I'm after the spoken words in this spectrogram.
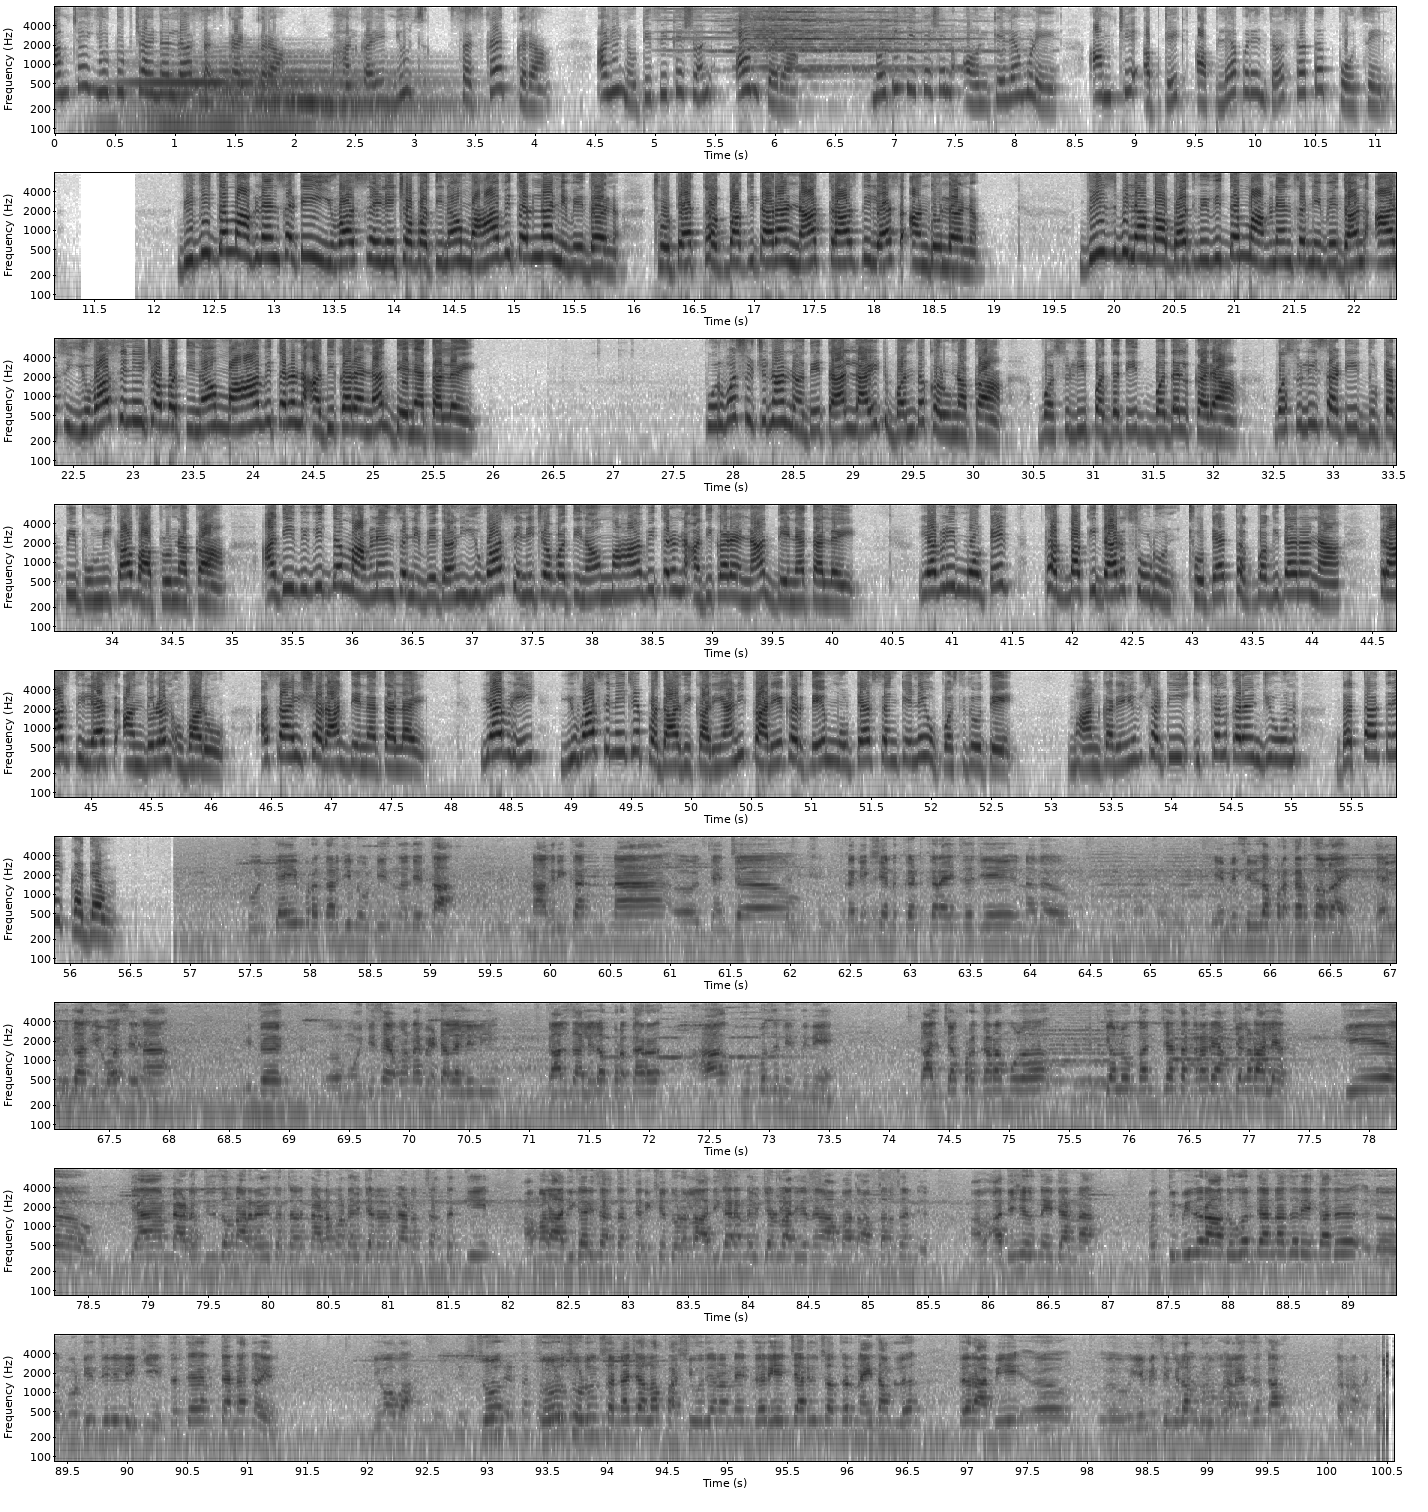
आमच्या यूट्यूब चॅनलला सबस्क्राईब करा. महानकारी न्यूज सबस्क्राईब करा आणि नोटिफिकेशन ऑन करा. नोटिफिकेशन ऑन केल्यामुळे आमचे अपडेट आपल्यापर्यंत सतत पोहोचेल. विविध मागण्यांसाठी युवा सेनेच्या वतीनं महावितरणला निवेदन. छोट्या थकबाकीदारांना त्रास दिल्यास आंदोलन. वीज बिलाबाबत विविध मागण्यांचं निवेदन आज युवा सेनेच्या वतीनं महावितरण अधिकाऱ्यांना देण्यात आलंय. पूर्वसूचना न देता लाइट बंद करू नका. वसुली पद्धतीत बदल करा. वसुलीसाठी दुटप्पी भूमिका वापरू नका. आदी विविध मागण्यांचं निवेदन युवा सेनेच्या वतीनं महावितरण अधिकाऱ्यांना देण्यात आलंय. यावेळी मोठे थकबाकीदार सोडून छोट्या थकबाकीदारांना त्रास दिल्यास आंदोलन उभारू असा इशारा देण्यात आलाय. यावेळी युवा सेनेचे पदाधिकारी आणि कार्यकर्ते मोठ्या संख्येने उपस्थित होते. महानकारी न्यूजसाठी इचलकरंजीहून दत्तात्रय कदम. कोणत्याही प्रकारची नोटीस न देता नागरिकांना त्यांचं कनेक्शन कट करायचं जे नग एम एस सी बीचा प्रकार चालू आहे त्या विरोधात युवासेना इथं मोदी साहेबांना भेटायला आलेली. काल झालेला प्रकार हा खूपच निंदनीय आहे. कालच्या प्रकारामुळं इतक्या लोकांच्या तक्रारी आमच्याकडे आल्यात की त्या मॅडम तिथे जाऊन आरआरआय करतात. मॅडमांना विचारल्यावर मॅडम सांगतात की आम्हाला अधिकारी सांगतात कनेक्शन तोडायला. अधिकाऱ्यांना विचारलं अधिकारी सांगतात, आम्हाला आमचा आदेशच नाही त्यांना. पण तुम्ही जर अगोदर त्यांना जर एखादं नोटीस दिलेली की तर त्या त्यांना कळेल. की बाबा चोर चोर सोडून सन्नाच्याला फाशी होऊ देणार नाही. जर हे चार दिवसात जर नाही थांबलं तर आम्ही एम एस सी बीला प्रूफ घालायचं काम करणार आहे.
